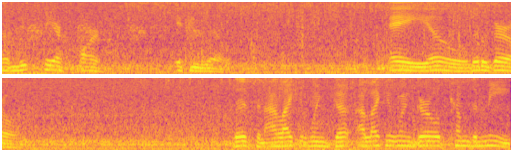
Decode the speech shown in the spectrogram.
A nuclear fart, if you will. Hey yo, little girl. Listen, I like it when I like it when girls come to me.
